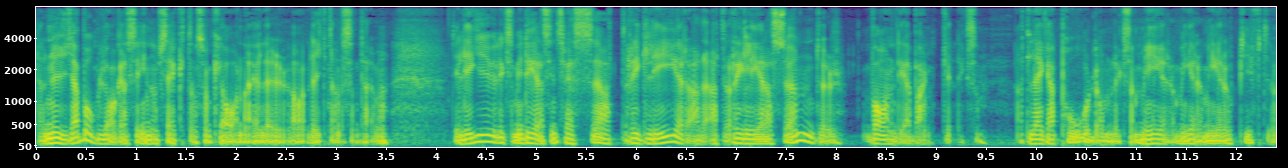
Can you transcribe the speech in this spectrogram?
den nya bolag alltså inom sektorn som Klarna eller ja, liknande sånt här det ligger ju liksom i deras intresse att reglera, att reglera sönder vanliga banker. Liksom. Att lägga på dem liksom mer och mer och mer uppgifter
